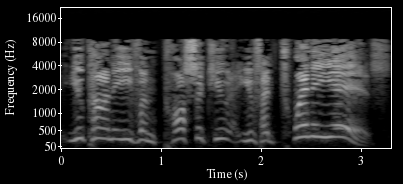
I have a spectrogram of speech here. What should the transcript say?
you can't even prosecute. You've had 20 years.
